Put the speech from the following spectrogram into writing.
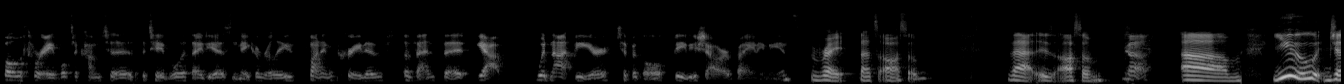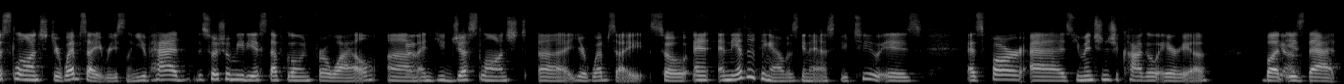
both were able to come to the table with ideas and make a really fun and creative event that, yeah, would not be your typical baby shower by any means. Right. That's awesome. That is awesome. Yeah. Um, you just launched your website recently. You've had the social media stuff going for a while, um, yeah. and you just launched uh, your website. So, and, and the other thing I was going to ask you too is, as far as you mentioned Chicago area, but yeah. is that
